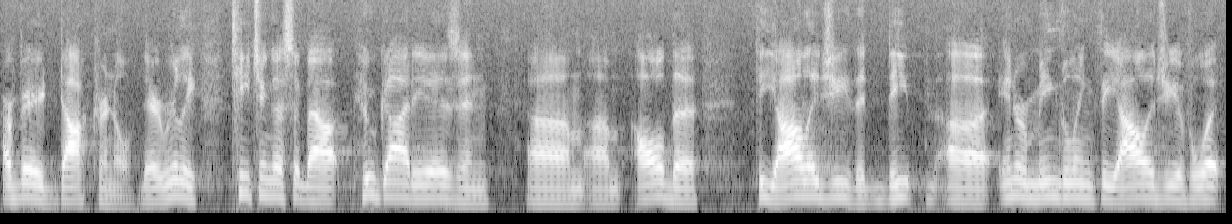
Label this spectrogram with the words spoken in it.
are very doctrinal. They're really teaching us about who God is and um, um, all the theology, the deep uh, intermingling theology of what,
